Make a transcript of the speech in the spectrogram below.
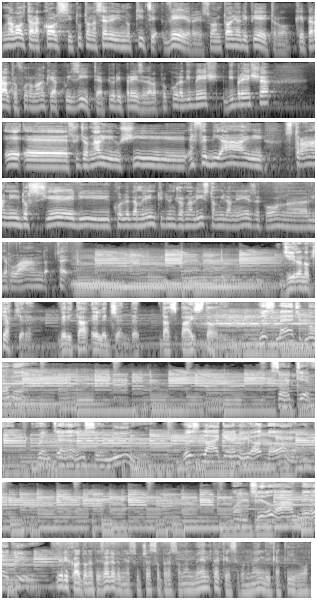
Una volta raccolsi tutta una serie di notizie vere su Antonio Di Pietro, che peraltro furono anche acquisite a più riprese dalla Procura di, Bes- di Brescia, e eh, sui giornali uscì FBI, strani dossier di collegamenti di un giornalista milanese con eh, l'Irlanda. Cioè, Girano chiacchiere, verità e leggende da Spy Story. this magic moment. So different and so new, was like any other. Until I met you. Io ricordo un episodio che mi è successo personalmente che secondo me è indicativo.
